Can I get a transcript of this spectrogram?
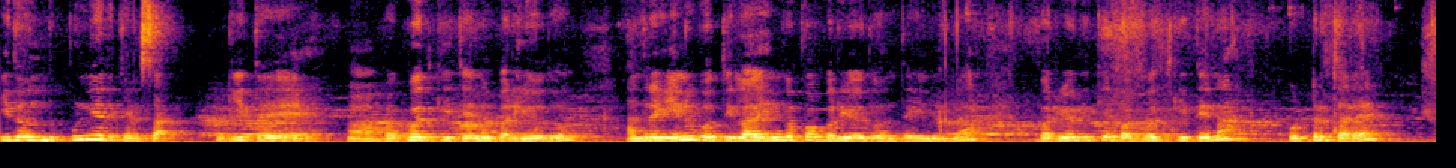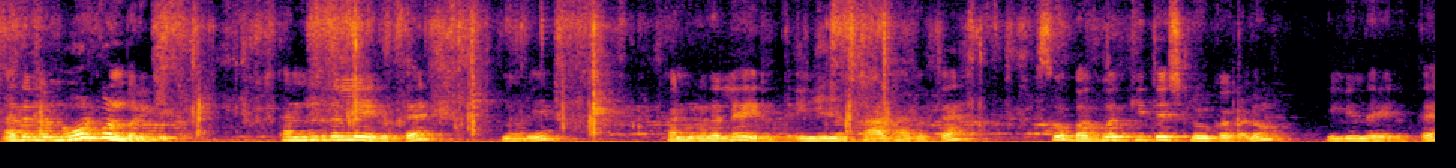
ಇದೊಂದು ಪುಣ್ಯದ ಕೆಲಸ. ಗೀತೆ ಭಗವದ್ಗೀತೆಯನ್ನು ಬರೆಯೋದು. ಅಂದರೆ ಏನೂ ಗೊತ್ತಿಲ್ಲ, ಹೆಂಗಪ್ಪ ಬರೆಯೋದು ಅಂತ ಏನಿಲ್ಲ. ಬರೆಯೋದಕ್ಕೆ ಭಗವದ್ಗೀತೆನ ಕೊಟ್ಟಿರ್ತಾರೆ. ಅದನ್ನು ನೋಡ್ಕೊಂಡು ಬರೀಬೇಕು. ಕನ್ನಡದಲ್ಲೇ ಇರುತ್ತೆ. ನೋಡಿ, ಕನ್ನಡದಲ್ಲೇ ಇರುತ್ತೆ. ಇಲ್ಲಿಂದ ಸ್ಟಾರ್ಟ್ ಆಗುತ್ತೆ. ಸೊ ಭಗವದ್ಗೀತೆ ಶ್ಲೋಕಗಳು ಇಲ್ಲಿಂದ ಇರುತ್ತೆ.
